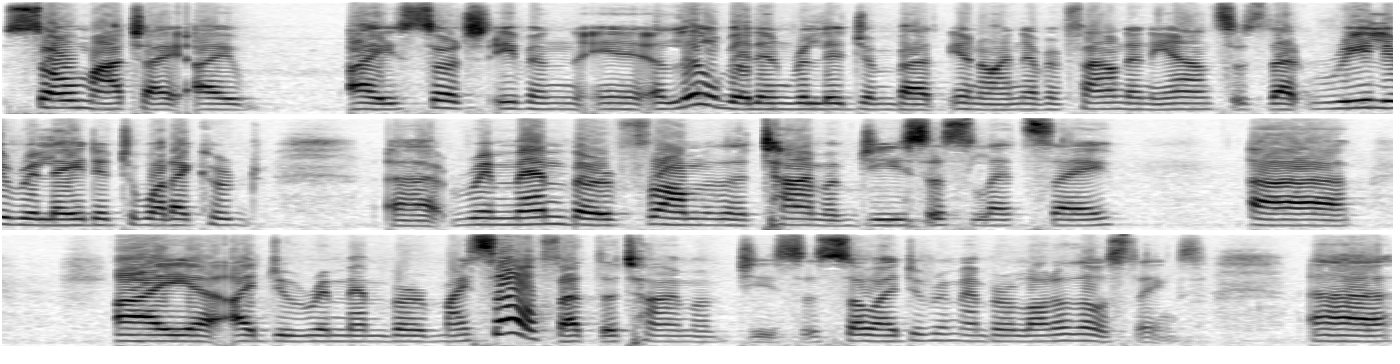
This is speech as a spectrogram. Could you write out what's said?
so much. I, I, I searched even a little bit in religion, but you know, I never found any answers that really related to what I could uh, remember from the time of Jesus. Let's say, uh, I uh, I do remember myself at the time of Jesus, so I do remember a lot of those things. Uh,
